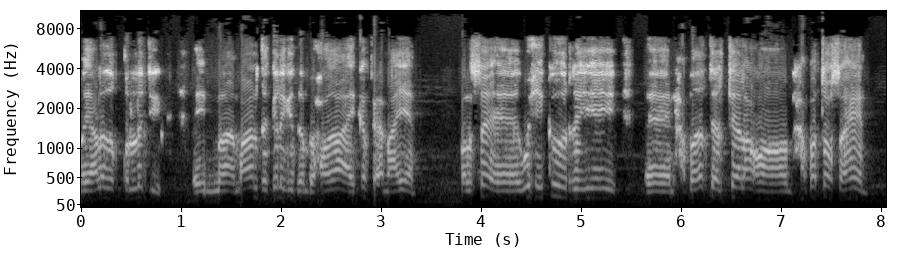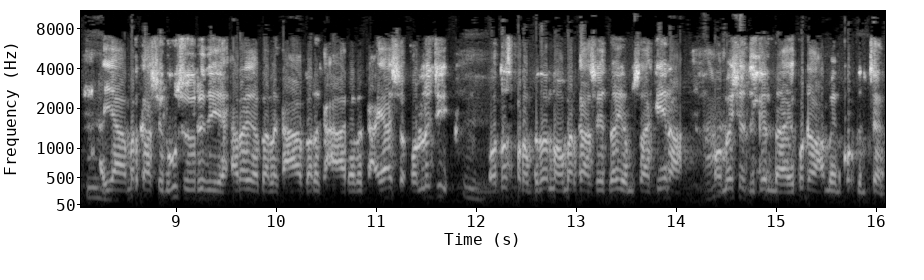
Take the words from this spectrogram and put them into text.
magaalada ay maanta geligii dambe xoogaa ay ka ficnaayeen balse wixii ka horreeyey xabado teelteel ah oo xabad toos ahayn ayaa markaasi lagu soo ridaya xeraga barakacayaasha qolaji oo dad fara badan oo markaasi daya masaakiin ah oo meesha degan ay ku dhaawacmeen ku dhinteen.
